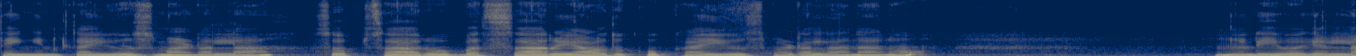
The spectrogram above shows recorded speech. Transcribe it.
ತೆಂಗಿನಕಾಯಿ ಯೂಸ್ ಮಾಡಲ್ಲ. ಸೊಪ್ಪು ಸಾರು, ಬಸ್ಸಾರು ಯಾವುದಕ್ಕೂ ಕಾಯಿ ಯೂಸ್ ಮಾಡಲ್ಲ ನಾನು. ನೋಡಿ, ಇವಾಗೆಲ್ಲ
